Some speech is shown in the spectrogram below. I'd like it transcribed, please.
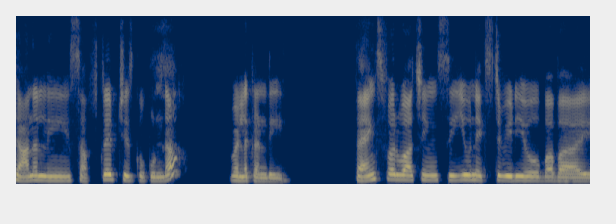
ఛానల్‌ని సబ్స్క్రైబ్ చేసుకోకుండా వెళ్ళకండి. Thanks for watching. See you next video. బాబాయ్ బాయ్.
